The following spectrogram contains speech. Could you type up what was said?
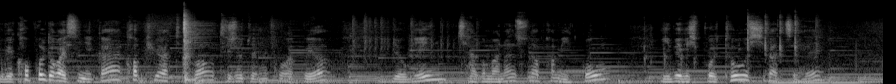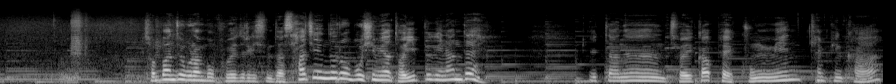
여기 컵홀더가 있으니까 커피 같은 거 드셔도 될 것 같고요. 여긴 자그마한 수납함이 있고 220V 시가제 전반적으로 한번 보여드리겠습니다. 사진으로 보시면 더 이쁘긴 한데 일단은 저희 카페 국민 캠핑카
